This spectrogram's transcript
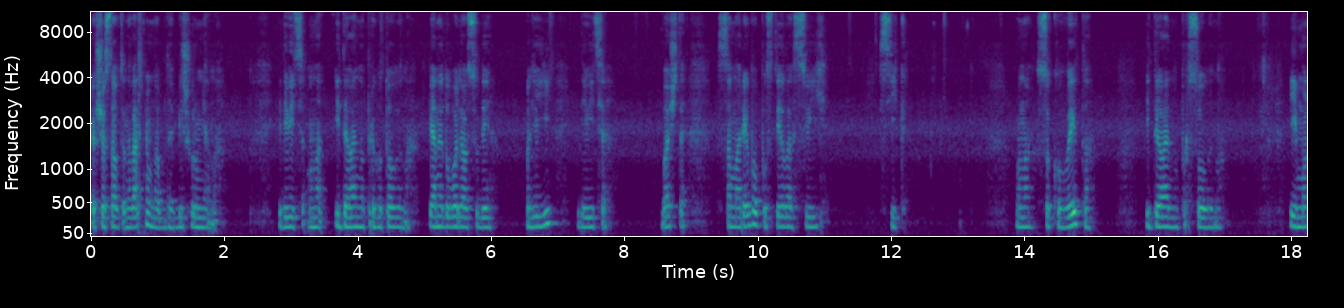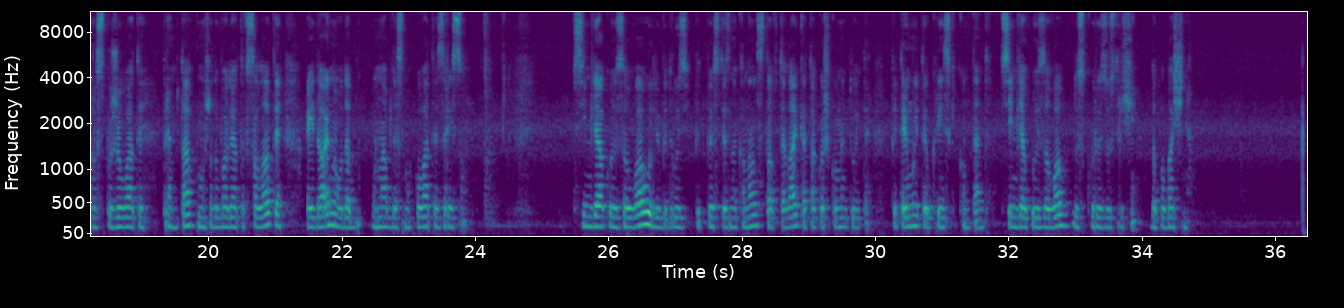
Якщо ставити на верхню, вона буде більш рум'яна. І дивіться, вона ідеально приготовлена. Я не додавав сюди олії. І дивіться, бачите, сама риба пустила свій сік. Вона соковита, ідеально просолена. Її можна споживати прям так, можна додати в салати, а ідеально вона буде смакувати з рисом. Всім дякую за увагу, любі друзі. Підписуйтесь на канал, ставте лайк, а також коментуйте. Підтримуйте український контент. Всім дякую за увагу. До скорої зустрічі. До побачення.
